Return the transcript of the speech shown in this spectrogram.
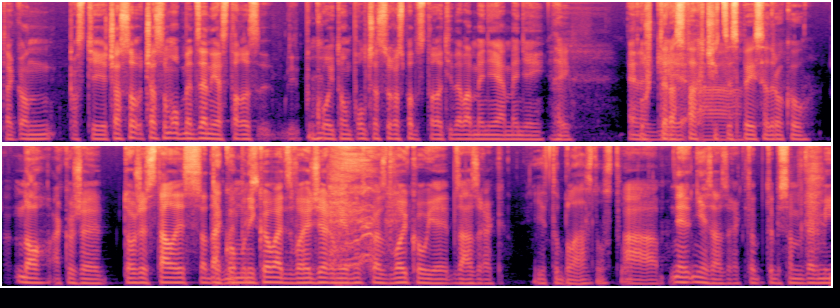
tak on proste je časom, časom obmedzený a stále mm-hmm. kvôli tomu polčasu rozpadu stále ti dáva menej a menej Hej. energie. Už teraz fachčí a... cez 50 rokov. No, akože to, že stále sa dá tak komunikovať s Voyagerom jednotkou a s dvojkou je zázrak. Je to bláznostvo. A nie, nie zázrak, to, to by som veľmi...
